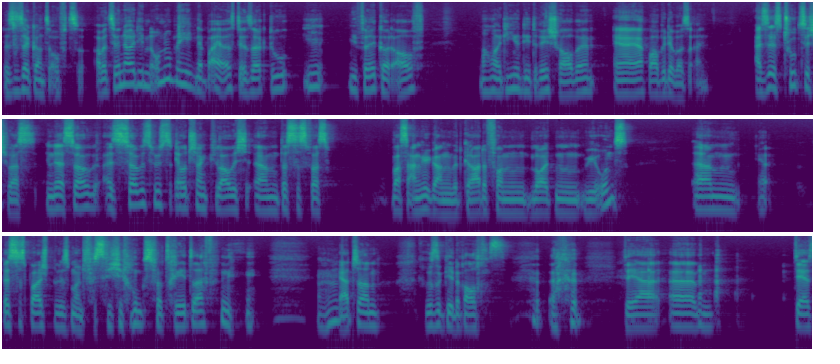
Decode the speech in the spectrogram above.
Das ist ja ganz oft so. Aber jetzt, wenn du halt jemand Unabhängigen dabei hast, der sagt, du, hm, mir fällt gerade auf, mach mal die und die Drehschraube, ja, ja. baue wieder was ein. Also es tut sich was. In der Ser also Servicewüste ja. Deutschland glaube ich, ähm, das ist was, was angegangen wird, gerade von Leuten wie uns. Ähm, ja. Bestes Beispiel ist mein Versicherungsvertreter, mhm. Ertan, Grüße gehen raus, der, ähm, der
